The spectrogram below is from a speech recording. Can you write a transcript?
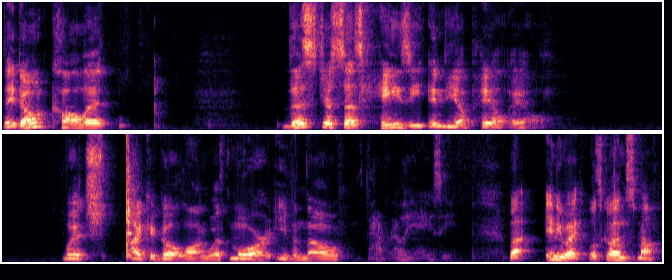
They don't call it. This just says hazy India Pale Ale, which I could go along with more, even though not really hazy. But anyway, let's go ahead and smell.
